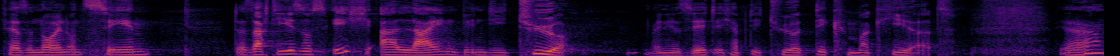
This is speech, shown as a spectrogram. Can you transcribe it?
Verse 9 und 10. Da sagt Jesus, ich allein bin die Tür. Wenn ihr seht, ich habe die Tür dick markiert. Ja?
